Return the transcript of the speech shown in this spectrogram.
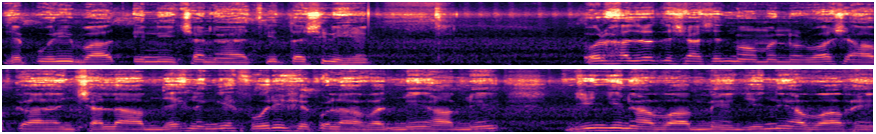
یہ پوری بات انہیں چند آیت کی تشریح ہے۔ اور حضرت شاشد محمد نرواش، آپ کا انشاءاللہ آپ دیکھ لیں گے پوری فق الحمد میں آپ نے جن جن ابواب میں، جن ابواب ہیں،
